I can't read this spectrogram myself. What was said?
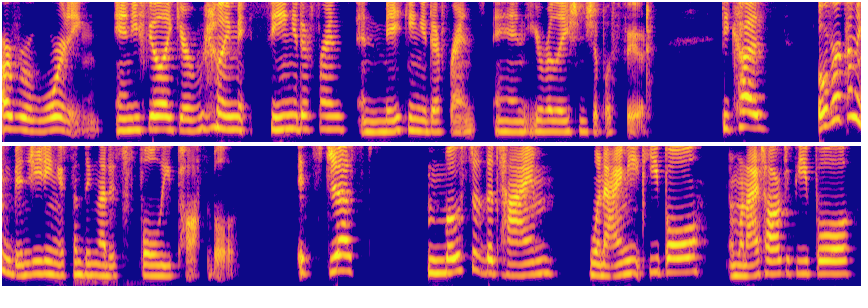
are rewarding and you feel like you're really seeing a difference and making a difference in your relationship with food. Because overcoming binge eating is something that is fully possible. It's just most of the time when I meet people and when I talk to people,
